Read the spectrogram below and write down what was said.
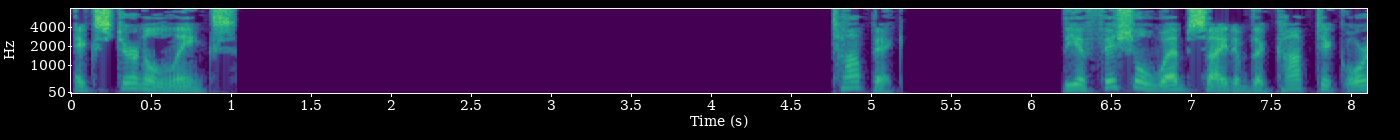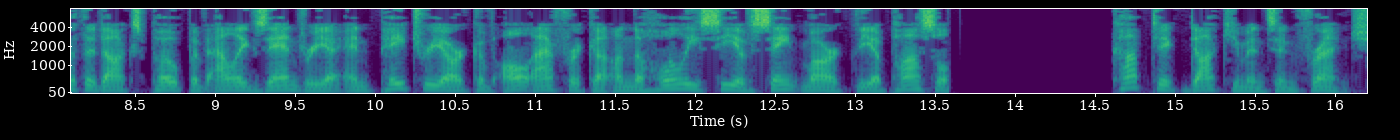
External links. The official website of the Coptic Orthodox Pope of Alexandria and Patriarch of all Africa on the Holy See of Saint Mark the Apostle. Coptic documents in French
